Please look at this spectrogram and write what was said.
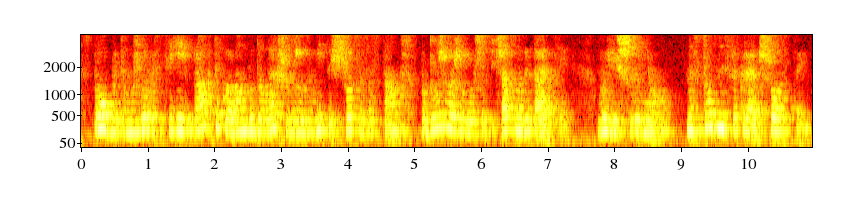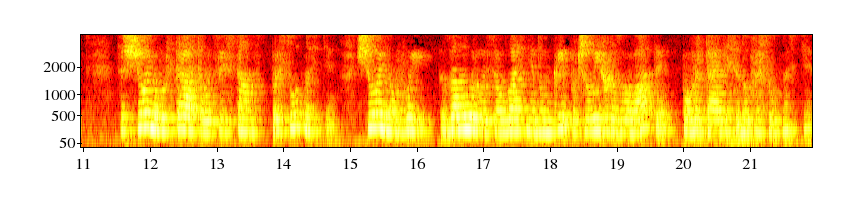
Спробуйте, можливо, з цією практикою вам буде легше зрозуміти, що це за стан, бо дуже важливо, щоб під час медитації ви війшли в нього. Наступний секрет, шостий. Це щойно ви втратили цей стан присутності, щойно ви занурилися у власні думки, почали їх розвивати, повертайтеся до присутності.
